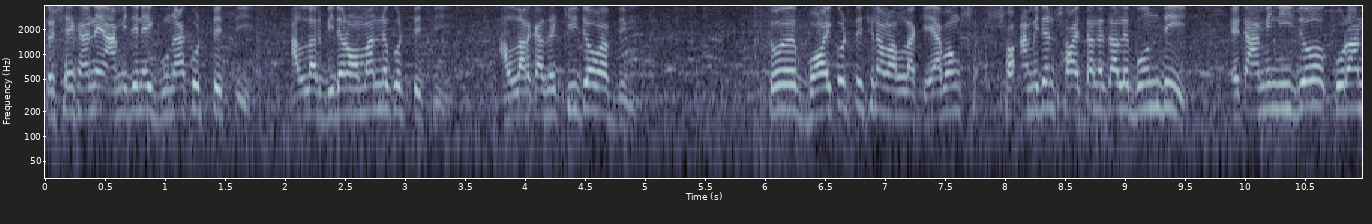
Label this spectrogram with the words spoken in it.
তো সেখানে আমি যেন এই গুণা করতেছি, আল্লাহর বিধান অমান্য করতেছি, আল্লাহর কাছে কি জবাব দিব তো ভয় করতেছিলাম আল্লাহকে এবং আমি যেন শয়তানে তাহলে বন্দি, এটা আমি নিজেও কোরআন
